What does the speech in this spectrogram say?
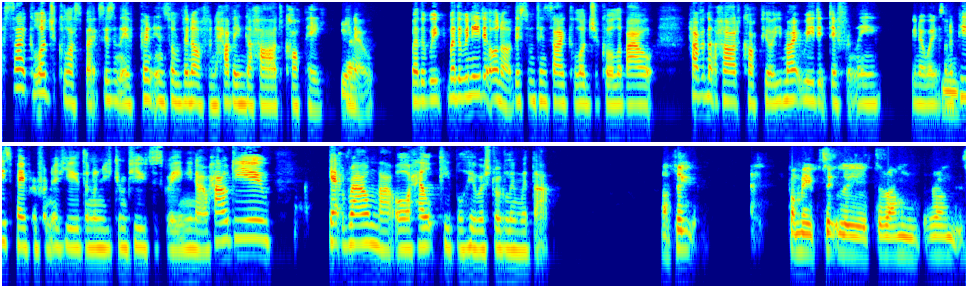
a psychological aspects, isn't there, of printing something off and having a hard copy. Yeah. You know, whether we whether we need it or not, there's something psychological about having that hard copy, or you might read it differently. You know, when it's mm. on a mm. piece of paper in front of you than on your computer screen. You know, how do you get around that or help people who are struggling with that? I think for me particularly, it's around around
